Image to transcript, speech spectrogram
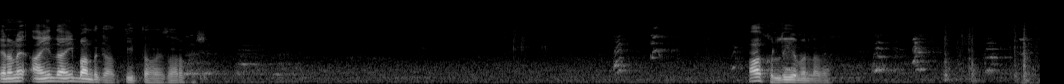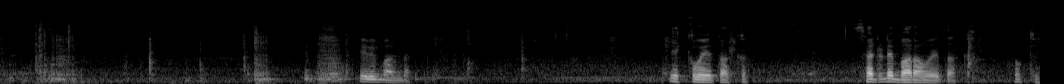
ਇਹਨਾਂ ਨੇ ਆਈਂ ਦਾ ਹੀ ਬੰਦ ਕਰ ਕੀਤਾ ਹੋਇਆ ਸਾਰਾ ਕੁਝ ਆ ਖੁੱਲੀ ਹੈ ਮੈਨੂੰ ਲੱਗਦਾ। ਇਹ ਵੀ ਬੰਦ ਹੈ 1 ਵਜੇ ਤੱਕ। ਸੈਟਰਡੇ 12 ਵਜੇ ਤੱਕ। ਓਕੇ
